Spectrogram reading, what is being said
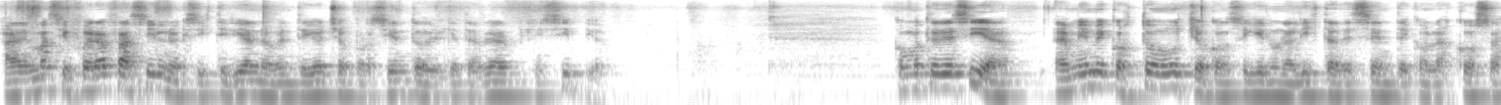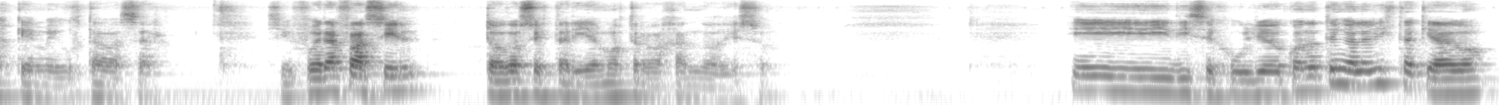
Además, si fuera fácil, no existiría el 98% del que te hablé al principio. Como te decía, a mí me costó mucho conseguir una lista decente con las cosas que me gustaba hacer. Si fuera fácil, todos estaríamos trabajando de eso. Y dice Julio, cuando tenga la lista, ¿qué hago?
